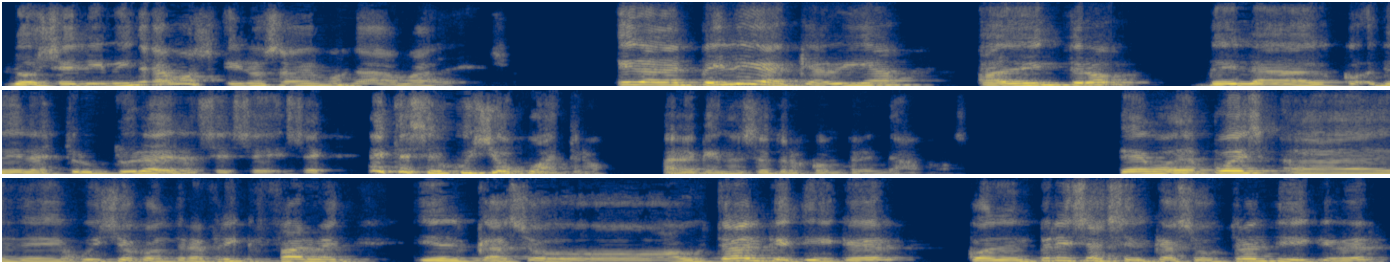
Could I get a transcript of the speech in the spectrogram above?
los eliminamos y no sabemos nada más de ellos. Era la pelea que había adentro de la, de la estructura de la CSS. Este es el juicio 4, para que nosotros comprendamos. Tenemos después el de juicio contra Flick Farben y el caso austral, que tiene que ver con empresas. El caso austral tiene que ver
